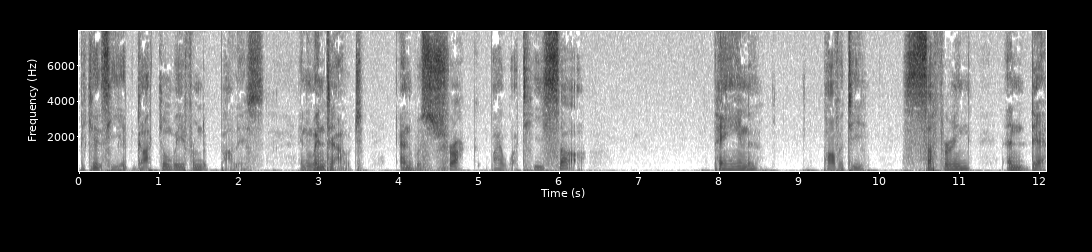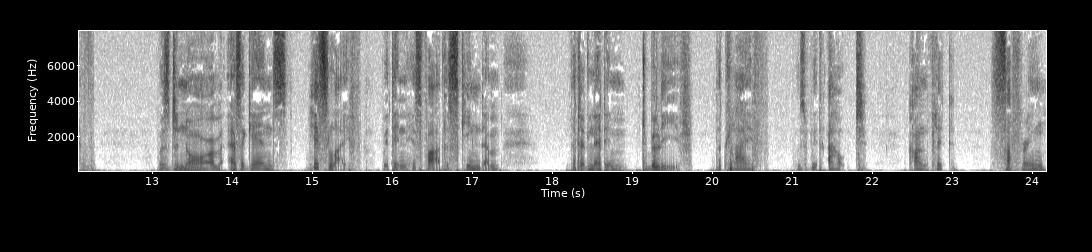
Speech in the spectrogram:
because he had gotten away from the palace and went out and was struck by what he saw. Pain, poverty, suffering, and death was the norm as against his life within his father's kingdom that had led him to believe that life was without conflict, suffering,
